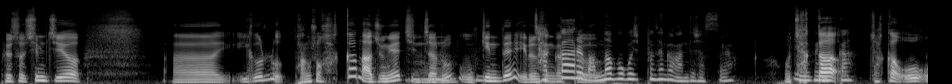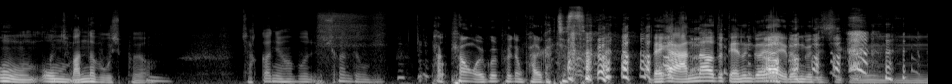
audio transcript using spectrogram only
그래서 심지어 아 이걸로 방송 할까 나중에 진짜로 음. 웃긴데 이런 작가를 생각도. 만나보고 싶은 생각 안 드셨어요? 어, 작가 읽으니까? 작가 오, 오, 오 그쵸. 만나보고 싶어요. 음. 작가님 한번 시간 되면 박평 얼굴 표정 밝아졌어요. 내가 안 나와도 되는 거야 이런 거지 지금. 음.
